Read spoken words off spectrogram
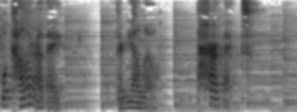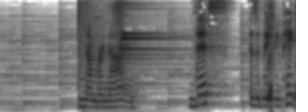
What color are they? They're yellow. Perfect. Number nine. This is a baby pig.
